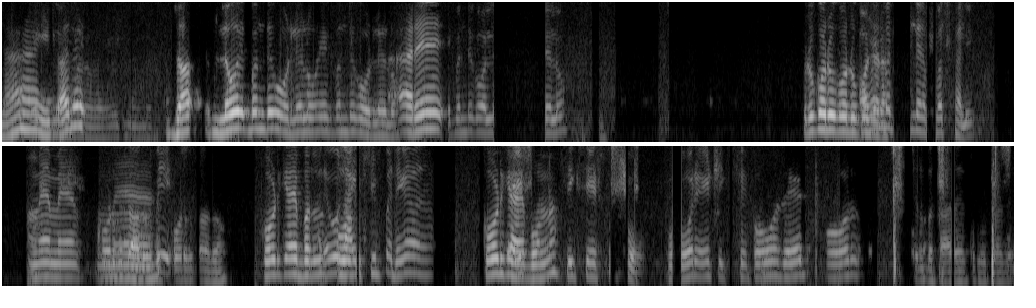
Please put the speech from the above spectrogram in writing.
नाइस अरे। लो एक बंदे को और ले लो एक बंदे को और ले लो। अरे एक बंदे को और ले लो। रुको रुको रुको जरा। बस खाली। मैं मैं कोड बता दो मैं कोड बता दो। कोड क्या है बदल वो लाइव स्ट्रीम पे देगा। कोड क्या है बोलना? Six eight four four eight six eight four four eight four चल बता दे तू बता दे। है।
